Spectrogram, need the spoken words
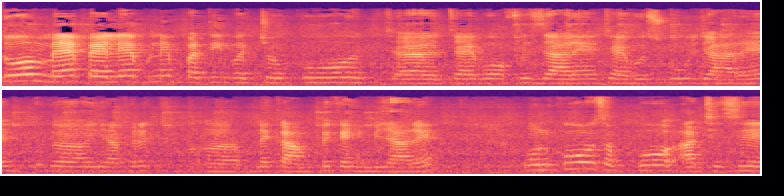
तो मैं पहले अपने पति बच्चों को चाहे वो ऑफ़िस जा रहे हैं, चाहे वो स्कूल जा रहे हैं या फिर अपने काम पे कहीं भी जा रहे हैं, उनको सबको अच्छे से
